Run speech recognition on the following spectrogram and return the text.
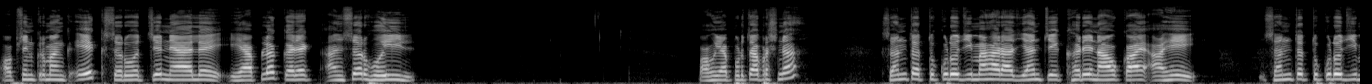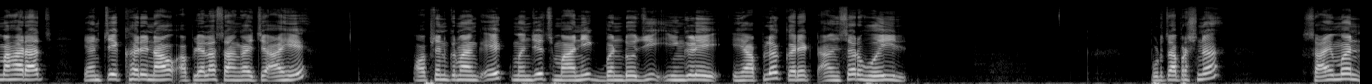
ऑप्शन क्रमांक एक सर्वोच्च न्यायालय. हे आपलं करेक्ट आन्सर होईल. पाहूया पुढचा प्रश्न. संत तुकडोजी महाराज यांचे खरे नाव काय आहे? संत तुकडोजी महाराज यांचे खरे नाव आपल्याला सांगायचे आहे. ऑप्शन क्रमांक एक म्हणजेच माणिक बंडोजी इंगळे. हे आपलं करेक्ट आन्सर होईल. पुढचा प्रश्न सायमन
